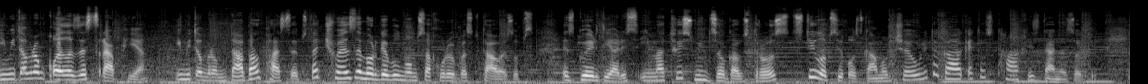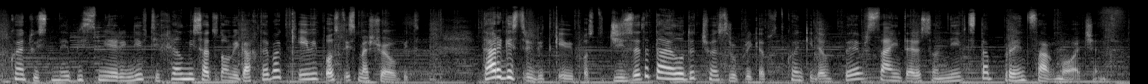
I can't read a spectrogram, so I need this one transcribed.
იმიტომ რომ ყველაზე სწრაფია. იმიტომ რომ დაბალ ფასებს და ჩვენზე მორგებულ მომსახურებას გვთავაზობს. ეს გვერდი არის იმათვის, ვინც ზოგავს დროს, ცდილობს იყოს გამორჩეული და გააკეთოს თანხის დანაზოგი. თქვენთვის ნებისმიერი ნივთი ხელმისაწვდომი გახდება კივი პოსტის მეშვეობით. დარეგისტრირდით კივი პოსტ ჯიზე და დაელოდეთ ჩვენს რუბრიკებს. თქვენ კიდევ ბევრ საინტერესო ნივთს და ბრენდს აღმოაჩენთ.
